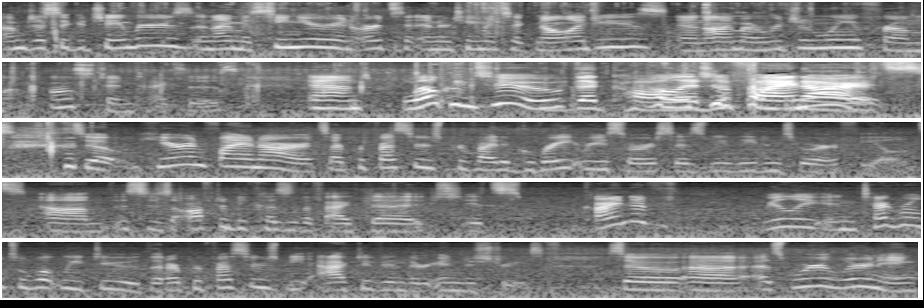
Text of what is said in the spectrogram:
I'm Jessica Chambers, and I'm a senior in Arts and Entertainment Technologies, and I'm originally from Austin, Texas. And welcome to the College, College of, of, Fine, Fine Arts. Arts. so here in Fine Arts, our professors provide a great resource as we lead into our fields. Um, this is often because of the fact that it's kind of really integral to what we do, that our professors be active in their industries. So uh, as we're learning,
